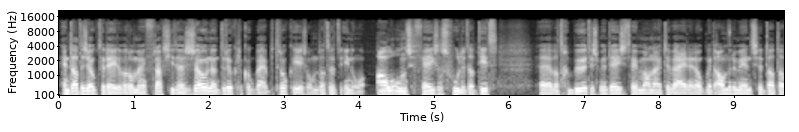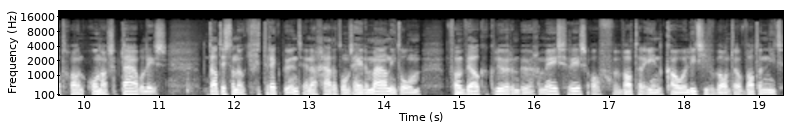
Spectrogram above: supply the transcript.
En dat is ook de reden waarom mijn fractie daar zo nadrukkelijk ook bij betrokken is. Omdat het in al onze vezels voelen. Dat dit uh, wat gebeurd is met deze twee mannen uit de weide... en ook met andere mensen, dat dat gewoon onacceptabel is dat is dan ook je vertrekpunt. En dan gaat het ons helemaal niet om van welke kleur een burgemeester is... of wat er in coalitieverband of wat er niet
